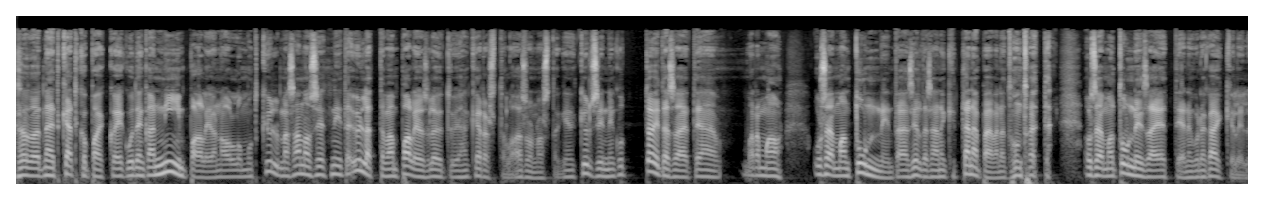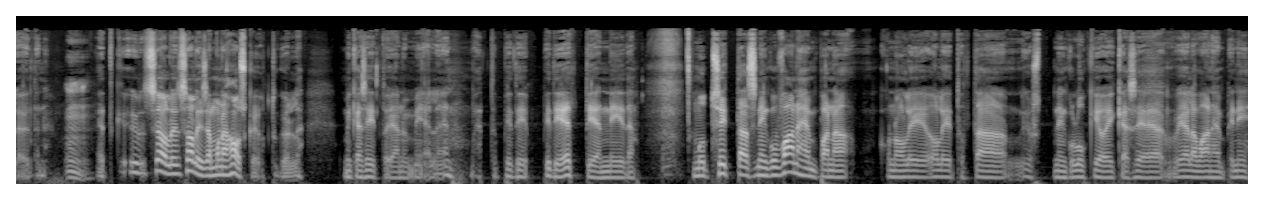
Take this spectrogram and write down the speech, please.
sanotaan, että näitä kätköpaikkoja ei kuitenkaan niin paljon ollut, mutta kyllä mä sanoisin, että niitä yllättävän paljon se löytyy ihan kerrostaloasunnostakin. Kyllä siinä niin kuin töitä sai tehdä varmaan useamman tunnin, tai siltä se ainakin tänä päivänä tuntuu, että useamman tunnin sai etsiä, niin kuin ne kaikki oli löytänyt. Mm. Et se, oli, se oli semmoinen hauska juttu kyllä, mikä siitä on jäänyt mieleen, että piti, piti etsiä niitä. Mutta sitten taas niin kuin vanhempana kun oli, oli tota, just niin kuin lukioikäisiä ja vielä vanhempi, niin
